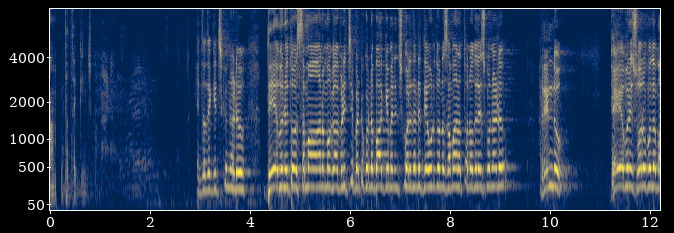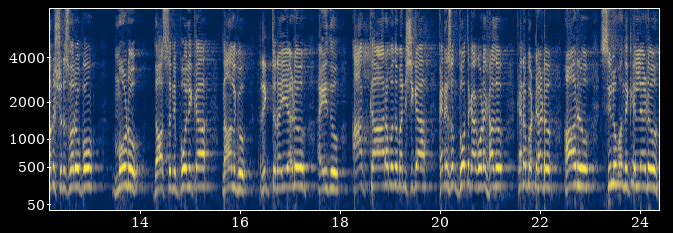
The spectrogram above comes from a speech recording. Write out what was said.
అంత తగ్గించుకున్నాడు. ఎంత తగ్గించుకున్నాడు? దేవునితో సమానముగా విడిచిపెట్టుకున్న భాగ్యం ఎంచుకోలేదంటే దేవునితో ఉన్న సమానత్వాన్ని వదిలేసుకున్నాడు. రెండు దేవుని స్వరూపంలో మనుషుని స్వరూపం. మూడు దాసుని పోలిక. నాలుగు రిక్తుడయ్యాడు. ఐదు ఆకారముందు మనిషిగా కనీసం దూతగా కూడా కాదు కనబడ్డాడు. ఆరు సిలువందుకు వెళ్ళాడు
